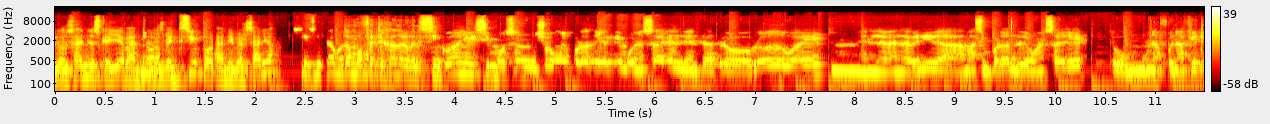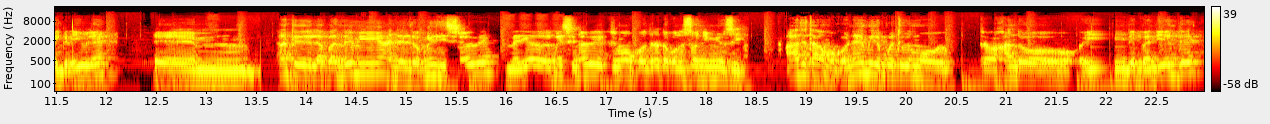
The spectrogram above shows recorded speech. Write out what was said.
los años que llevan, de los 25 aniversario? Sí, sí, estamos, estamos festejando los 25 años, hicimos un show muy importante aquí en Buenos Aires en el Teatro Broadway, en la, avenida más importante de Buenos Aires. Una, fue una fiesta increíble. Em, antes de la pandemia, en el 2019, mediados del 2019, firmamos un contrato con Sony Music. Antes estábamos con EMI, después estuvimos trabajando independiente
